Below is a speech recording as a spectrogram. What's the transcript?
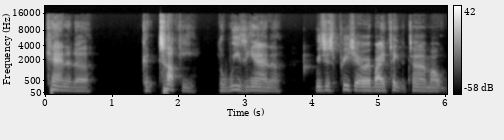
Canada, Kentucky, Louisiana. We just appreciate everybody take the time out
